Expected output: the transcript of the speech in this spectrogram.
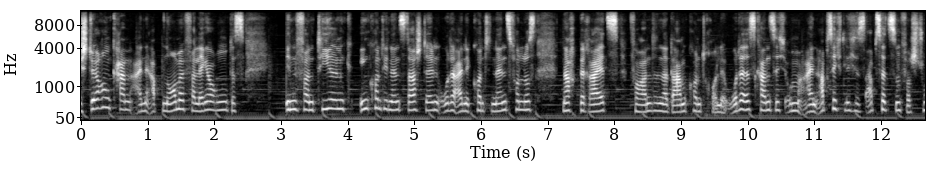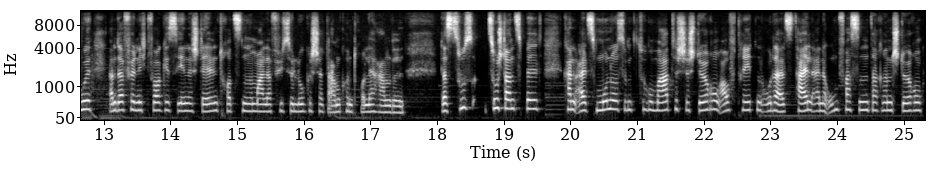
Die Störung kann eine abnorme Verlängerung des infantilen Inkontinenz darstellen oder eine Kontinenzverlust nach bereits vorhandener Darmkontrolle. Oder es kann sich um ein absichtliches Absetzen von Stuhl an dafür nicht vorgesehene Stellen trotz normaler physiologischer Darmkontrolle handeln. Das Zustandsbild kann als monosymptomatische Störung auftreten oder als Teil einer umfassenderen Störung,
